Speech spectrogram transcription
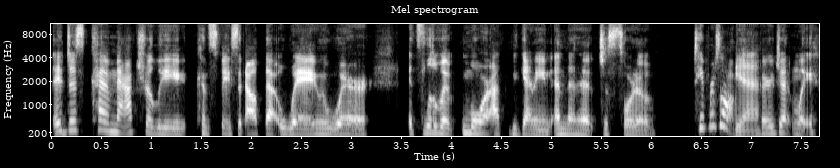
it just kind of naturally can space it out that way where it's a little bit more at the beginning and then it just sort of tapers off yeah. very gently.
